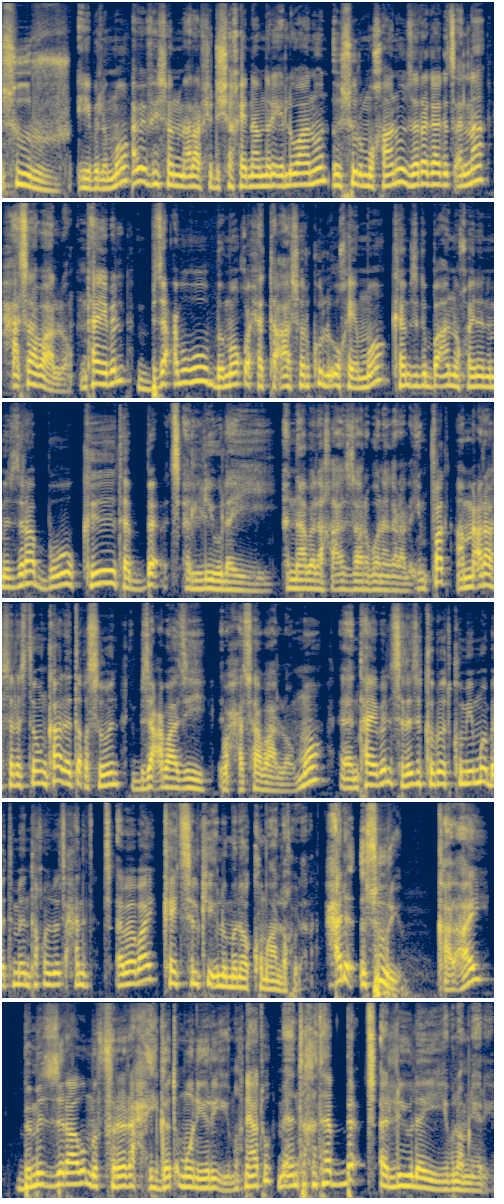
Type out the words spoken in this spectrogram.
እሱር ይብል እሞ ኣብ ኤፌሶን ምዕራፍ ሽዱሽተ ከይድና ኣብ ንርእየሉ እዋን እውን እሱር ምዃኑ ዘረጋግጸልና ሓሳብ ኣሎ። እንታይ ይብል? ብዛዕባኡ ብመቝሕ እተኣሰርኩ ልኡኽ እየ እሞ፣ ከም ዚግብኣኒ ዀይነ ንምዝራብ ብእኡ ክተብዕ ጸልዩለይ እናበለ ኸኣ ዝዛረቦ ነገር ኣሎ። In fact ኣብ ምዕራፍ ሰለስተ እውን ካልእ ጥቕሲ እውን ብዛዕባ እዚ ሓሳብ ኣሎ እሞ እንታይ ይብል? ስለዚ ክብደትኩም እዩ እሞ በቲ ምእንታኹም ዝበጽሓኒ ጸበባይ ከይትስልክዩ እልምነኩም ኣለኹ ይብለና። ሓደ እሱር እዩ። ካልኣይ ብምዝራቡ ምፍርራሕ ይገጥሞ ነይሩ እዩ ምኽንያቱ ምእንቲ ክተብዕ ጸልዩለይ ይብሎም ነይሩ እዩ።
